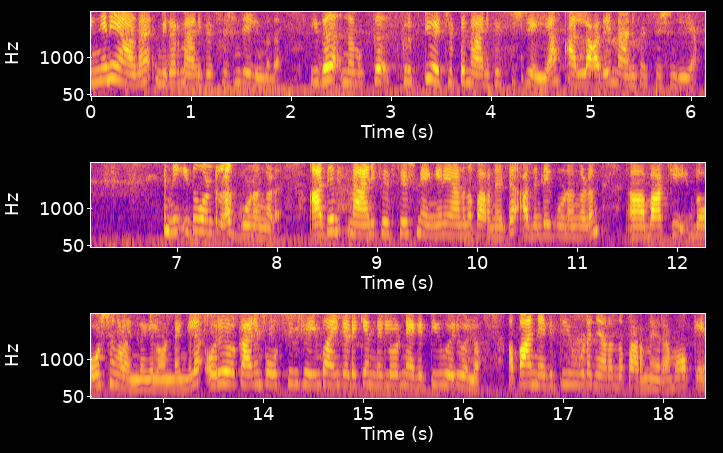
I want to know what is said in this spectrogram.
എങ്ങനെയാണ് മിറർ മാനിഫെസ്റ്റേഷൻ ചെയ്യുന്നത്? ഇത് നമുക്ക് സ്ക്രിപ്റ്റ് വെച്ചിട്ട് മാനിഫെസ്റ്റേഷൻ ചെയ്യാം അല്ലാതെ മാനിഫെസ്റ്റേഷൻ ചെയ്യാം. ഇനി ഇതുകൊണ്ടുള്ള ഗുണങ്ങൾ ആദ്യം മാനിഫെസ്റ്റേഷൻ എങ്ങനെയാണെന്ന് പറഞ്ഞിട്ട് അതിന്റെ ഗുണങ്ങളും ബാക്കി ദോഷങ്ങൾ എന്തെങ്കിലും ഉണ്ടെങ്കിൽ ഒരു കാര്യം പോസിറ്റീവ് ചെയ്യുമ്പോൾ അതിന്റെ ഇടയ്ക്ക് എന്തെങ്കിലും ഒരു നെഗറ്റീവ് വരുമല്ലോ. അപ്പോൾ ആ നെഗറ്റീവ് കൂടെ ഞാനൊന്ന് പറഞ്ഞുതരാം. ഓക്കെ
